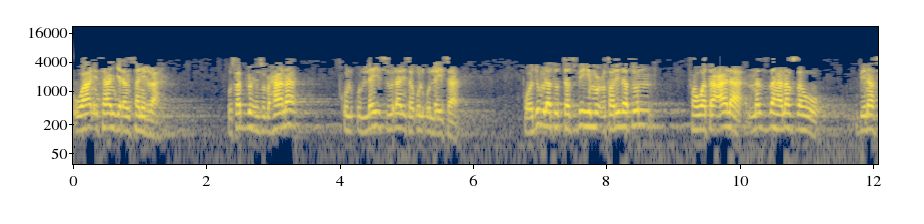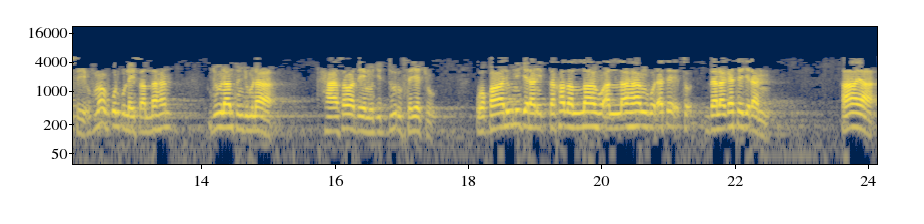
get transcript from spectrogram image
وان إسان جدا سنرة يسبح سبحانه قل قل ليس قل ليس. وجملة التسبيح معترضة فهو تعالى نزه نفسه بنفسه. وما قل قل ليس الله جملة جملة حاسوة ديم جدور افتججوا وقالوا نجران اتخذ الله الله دلقته جران آية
